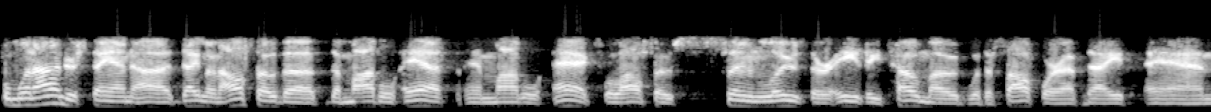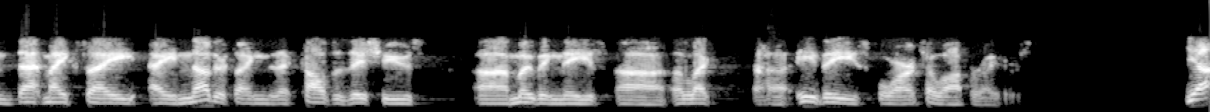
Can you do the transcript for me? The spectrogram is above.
From what I understand, uh, Dalen, also the, the Model S and Model X will also soon lose their easy tow mode with a software update, and that makes a another thing that causes issues uh, moving these uh, elect, uh, EVs for our tow operators. Yeah,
